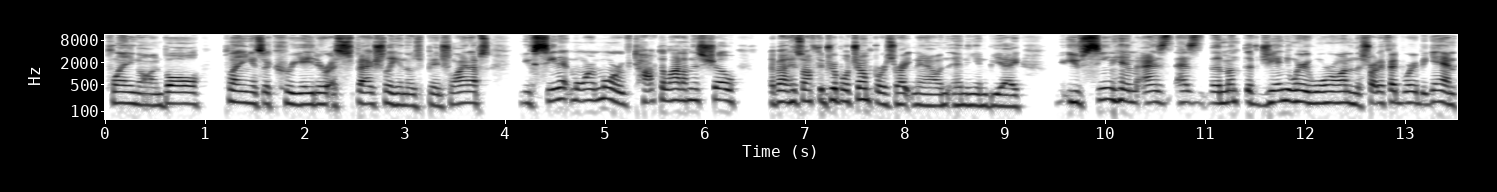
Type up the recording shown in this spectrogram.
playing on ball, playing as a creator, especially in those bench lineups. You've seen it more and more. We've talked a lot on this show about his off the dribble jumpers right now in, in, the NBA. You've seen him as as the month of January wore on and the start of February began.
